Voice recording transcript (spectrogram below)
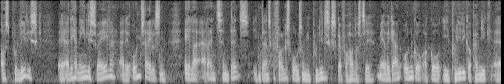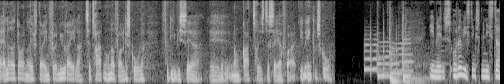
også politisk, Øh, er det her en egentlig svale? Er det undtagelsen? Eller er der en tendens i den danske folkeskole, som vi politisk skal forholde os til? Men jeg vil gerne undgå at gå i politikerpanik øh, allerede døgnet efter at indføre nye regler til 1300 folkeskoler, fordi vi ser øh, nogle ret triste sager fra en enkelt skole. Imens undervisningsminister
